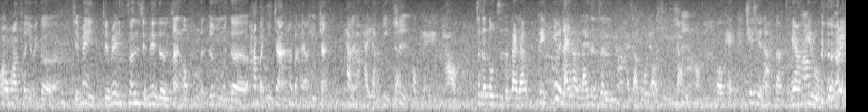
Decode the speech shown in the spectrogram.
奥花村有一个姐妹姐妹算是姐妹的站哈，就是我们的汉本驿站，汉本海洋驿。站汉本海洋驿站是 OK 好，这个都值得大家可以，因为来到来的这里一趟，还是要多了解一下嘛哈。OK，谢谢呢。那怎么样？壁如可以，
